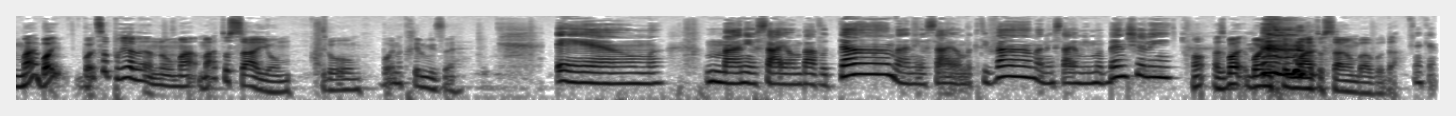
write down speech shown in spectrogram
ובואי תספרי עלינו מה את עושה היום, כאילו בואי נתחיל מזה. מה אני עושה היום בעבודה, מה אני עושה היום בכתיבה, מה אני עושה היום עם הבן שלי. אז בואי נתחיל מה את עושה היום בעבודה. אוקיי.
